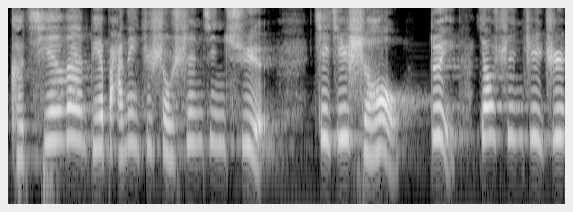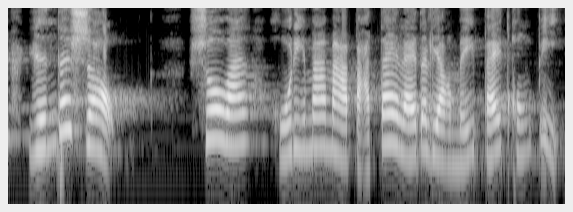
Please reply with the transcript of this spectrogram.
可千万别把那只手伸进去，这只手，对，要伸这只人的手。说完，狐狸妈妈把带来的两枚白铜币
